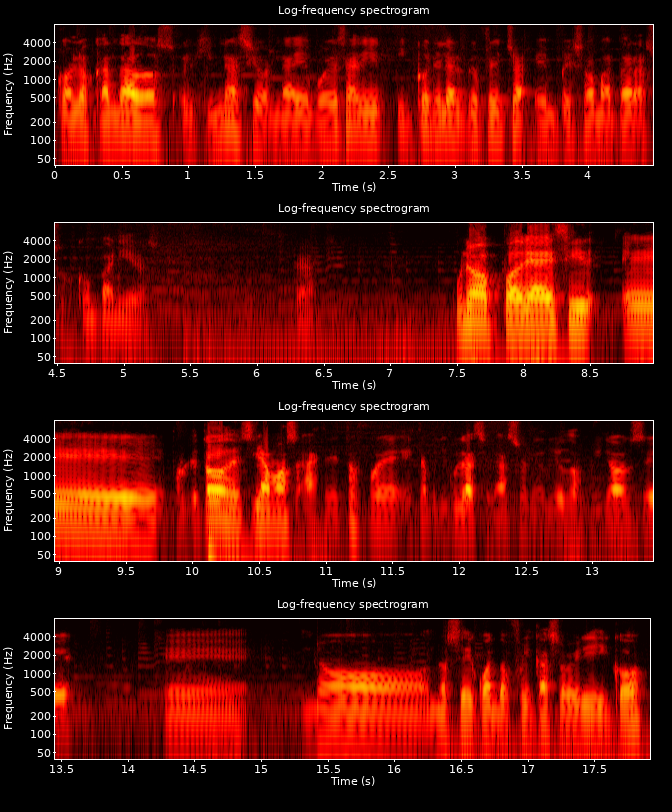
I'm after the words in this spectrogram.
con los candados el gimnasio, nadie puede salir y con el arco y flecha empezó a matar a sus compañeros uno podría decir, eh, porque todos decíamos, esto fue, esta película se lanzó en el año 2011, eh, no, no sé cuándo fue el caso verídico,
